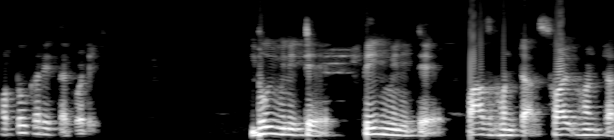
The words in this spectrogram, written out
হটকারিতা করি, দুই মিনিটে, তিন মিনিটে, পাঁচ ঘণ্টা, ছয় ঘণ্টা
